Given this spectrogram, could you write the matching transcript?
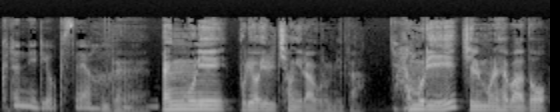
그런 일이 없어요. 네. 백문이 불여 일청이라고 그럽니다. 아무리 질문해봐도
